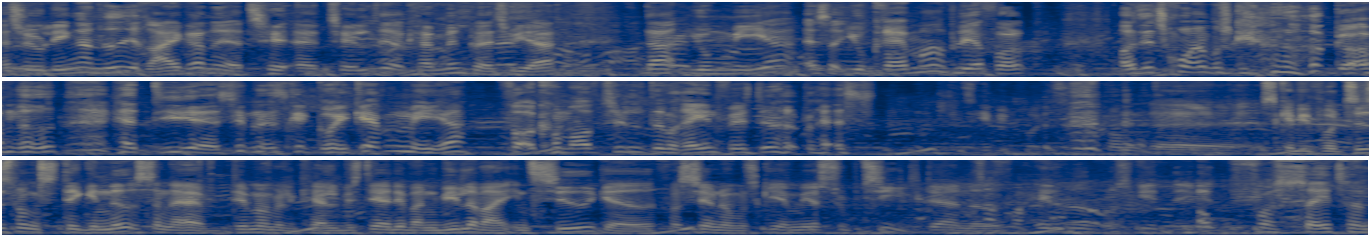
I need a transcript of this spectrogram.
altså jo længere ned i rækkerne af, te- af telte og campingplads vi er, der jo mere, altså jo grimmere bliver folk. Og det tror jeg måske har noget at gøre med, at de uh, simpelthen skal gå igennem mere, for at komme op til den rene festivalplads. Skal vi tidspunkt, øh, skal vi på et tidspunkt stikke ned, sådan af det, man vil kalde, hvis det her det var en villavej, en sidegade, for at se, om der måske er mere subtilt dernede. For helvede, måske det ikke. Åh, oh, for satan.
